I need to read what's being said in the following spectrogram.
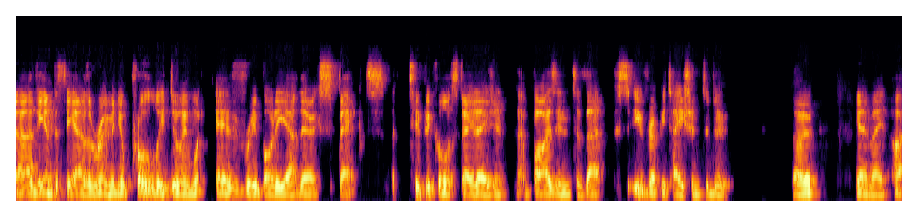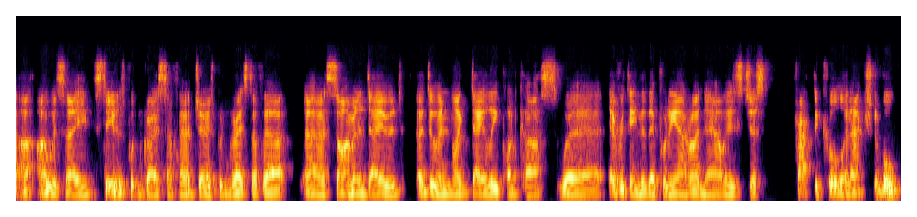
uh, the empathy out of the room and you're probably doing what everybody out there expects a typical estate agent that buys into that perceived reputation to do. So, yeah, mate, I, I, I would say Stephen's putting great stuff out, Jerry's putting great stuff out. Uh, Simon and David are doing like daily podcasts where everything that they're putting out right now is just practical and actionable.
